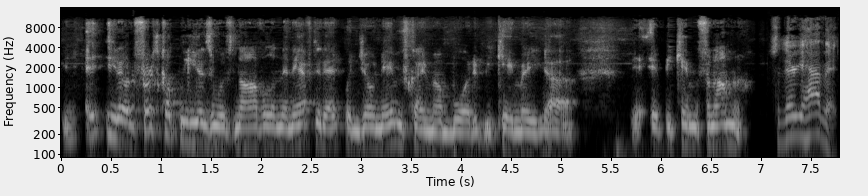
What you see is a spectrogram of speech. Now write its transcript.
you know, the first couple of years it was novel, and then after that, when Joe Namath came on board, it became a, uh, it became a phenomenon. So there you have it.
